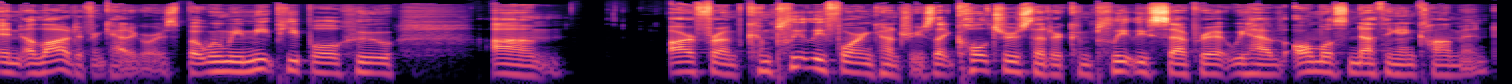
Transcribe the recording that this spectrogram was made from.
in a lot of different categories. But when we meet people who um, are from completely foreign countries, like cultures that are completely separate, we have almost nothing in common.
